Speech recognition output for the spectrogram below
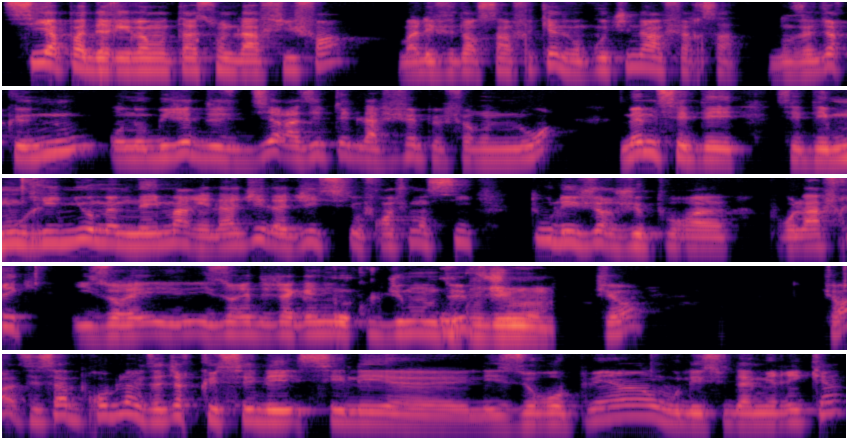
s'il n'y a pas de réglementation de la FIFA, bah, les fédérations africaines vont continuer à faire ça. Donc, ça veut dire que nous, on est obligé de dire, vas-y, peut-être la FIFA peut faire une loi. Même c'est des, c'est des Mourinho, même Neymar, il a dit, il a dit, si, franchement, si tous les joueurs jouent pour, euh, pour l'Afrique, ils auraient, ils auraient déjà gagné une Coupe du Monde Coupe du monde. Tu vois? Tu vois, c'est ça le problème. C'est-à-dire que c'est les, c'est les, euh, les Européens ou les Sud-Américains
